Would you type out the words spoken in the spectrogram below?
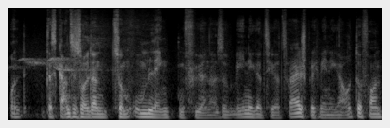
Und das Ganze soll dann zum Umlenken führen, also weniger CO2, sprich weniger Autofahren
